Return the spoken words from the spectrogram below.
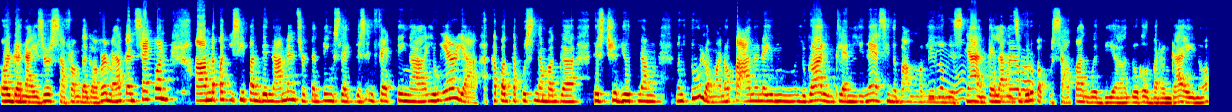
organizers uh, from the government. And second, um, napag-isipan din namin certain things like disinfecting uh, yung area kapag tapos na mag uh, mag-distribute ng ng tulong, ano, paano na yung lugar, yung cleanliness, sino ba ang maglilinis niyan? Kailangan Pera. siguro pag-usapan with the uh, local barangay, no?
